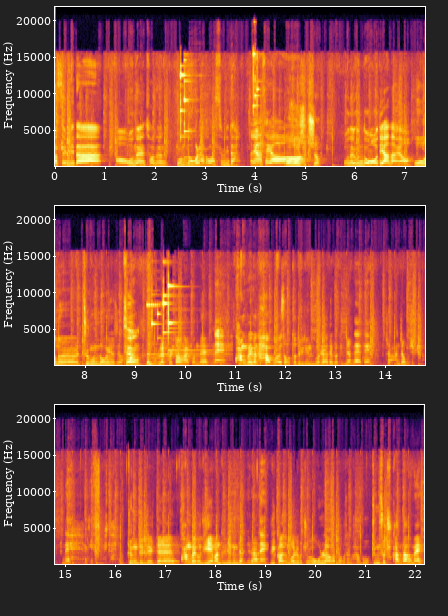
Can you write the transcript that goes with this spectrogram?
윤너스입니다. 어, 오늘 저는 운동을 하러 왔습니다. 안녕하세요. 어서 오십시오. 오늘 운동 어디 하나요? 오늘 등 운동해야죠. 등. 랩풀다운 할 건데 네. 광배근 하부에서부터 늘리는 걸 해야 되거든요. 네네. 자 앉아 보십시오. 네, 알겠습니다. 등 늘릴 때 광배근 위에만 늘리는 게 아니라 네. 윗가슴 벌리고 쭉 올라간다고 생각하고 등 수축한 다음에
